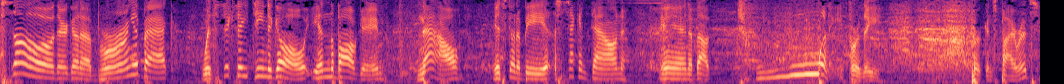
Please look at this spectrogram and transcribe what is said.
So they're going to bring it back with 6:18 to go in the ball game. Now it's going to be a second down and about 20 for the Perkins Pirates.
